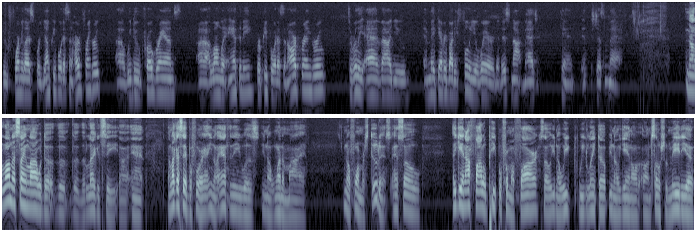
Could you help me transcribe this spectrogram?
do formulas for young people that's in her friend group. Uh, we do programs uh, along with Anthony for people that's in our friend group to really add value and make everybody fully aware that it's not magic, Ken. It's just math. Now, along that same line with the the, the, the legacy, uh, and and like I said before, you know, Anthony was you know one of my you know former students, and so again, I follow people from afar. So you know, we we linked up, you know, again on, on social media,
